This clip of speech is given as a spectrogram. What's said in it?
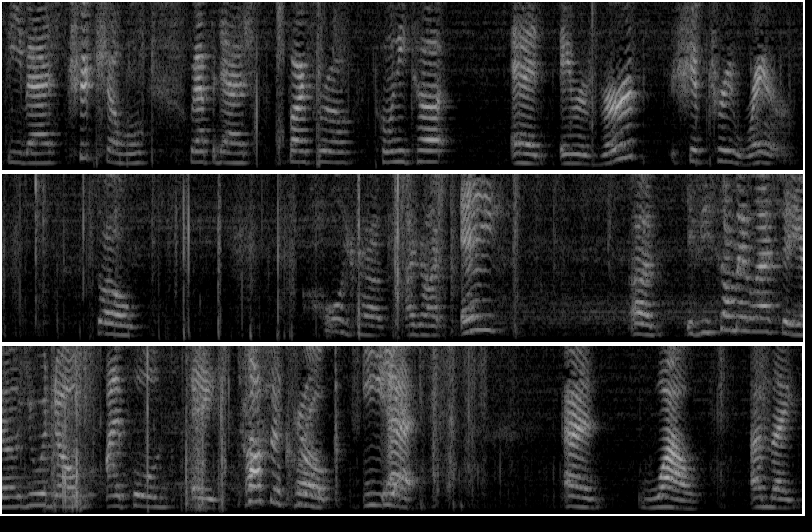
Feebas, Trick Shovel, Rapidash, Farfaro, Ponyta, and a reverse Shiftry rare. So, holy crap, I got a. Uh, if you saw my last video, you would know I pulled a Toxicroak EX. And wow, I'm like,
